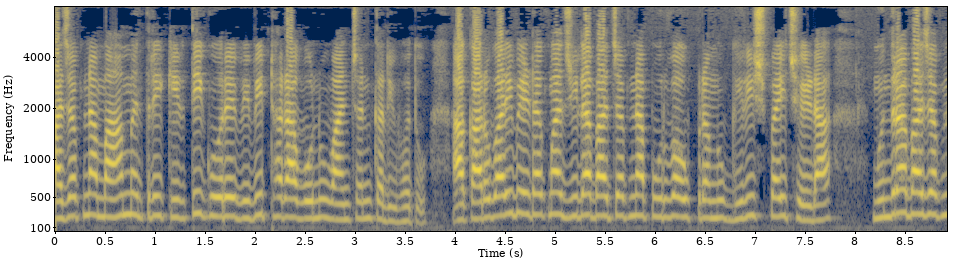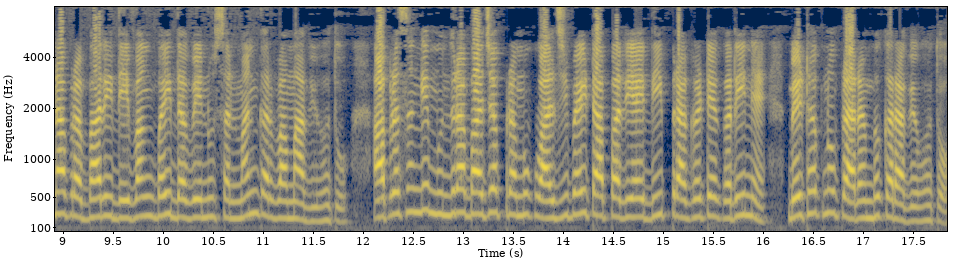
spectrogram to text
ભાજપના મહામંત્રી કીર્તિ ગોરે વિવિધ ઠરાવોનું વાંચન કર્યું હતું. આ કારોબારી બેઠકમાં જિલ્લા ભાજપના પૂર્વ ઉપપ્રમુખ ગિરીશભાઈ છેડા મુન્દ્રા ભાજપના પ્રભારી દેવાંગભાઈ દવેનું સન્માન કરવામાં આવ્યું હતું. આ પ્રસંગે મુન્દ્રા ભાજપ પ્રમુખ વાલજીભાઈ ટાપરિયાએ દીપ પ્રાગટ્ય કરીને બેઠકનો પ્રારંભ કરાવ્યો હતો.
